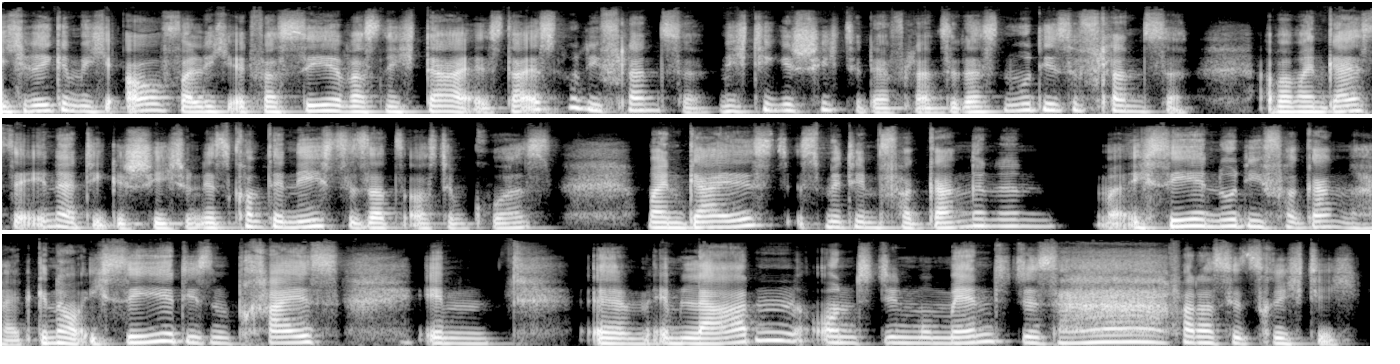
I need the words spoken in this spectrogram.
Ich rege mich auf, weil ich etwas sehe, was nicht da ist. Da ist nur die Pflanze, nicht die Geschichte der Pflanze. Da ist nur diese Pflanze. Aber mein Geist erinnert die Geschichte. Und jetzt kommt der nächste Satz aus dem Kurs. Mein Geist ist mit dem Vergangenen, ich sehe nur die Vergangenheit. Genau, ich sehe diesen Preis im, ähm, im Laden und den Moment des, ah, war das jetzt richtig?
